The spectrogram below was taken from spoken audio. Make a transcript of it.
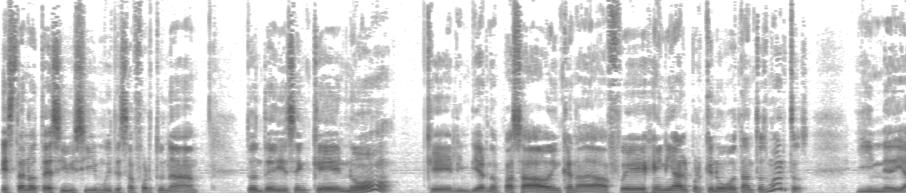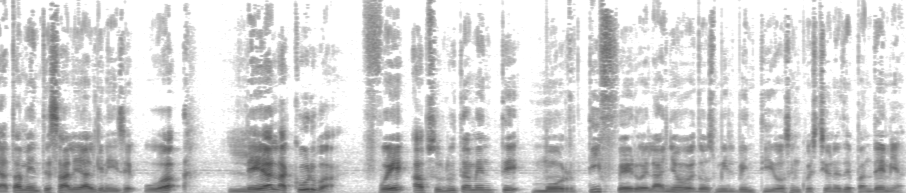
Esta nota de CBC muy desafortunada, donde dicen que no, que el invierno pasado en Canadá fue genial porque no hubo tantos muertos inmediatamente sale alguien y dice, lea la curva. Fue absolutamente mortífero el año 2022 en cuestiones de pandemia.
